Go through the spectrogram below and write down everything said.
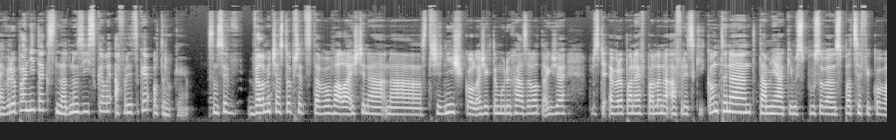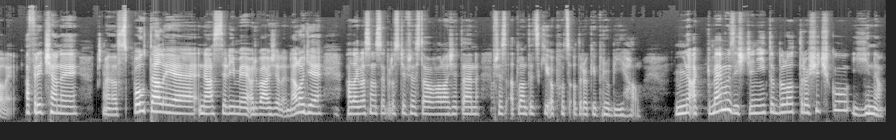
Evropani tak snadno získali africké otroky? Jsem si velmi často představovala ještě na, na střední škole, že k tomu docházelo tak, že prostě Evropané vpadli na africký kontinent, tam nějakým způsobem spacifikovali Afričany, spoutali je, násilím je odváželi na lodě a takhle jsem si prostě představovala, že ten přes atlantický obchod s otroky probíhal. No a k mému zjištění to bylo trošičku jinak.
